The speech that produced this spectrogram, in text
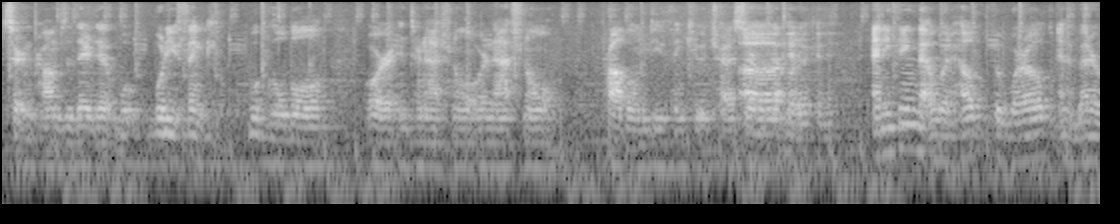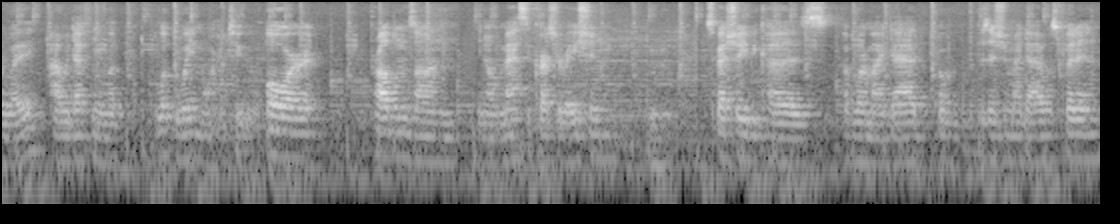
certain problems that they do. What, what do you think? What global or international or national problem do you think you would try to solve that okay, money? okay. Anything that would help the world in a better way, I would definitely look look way more into. Or problems on, you know, mass incarceration, Mhm. especially because of where my dad, the position my dad was put in.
